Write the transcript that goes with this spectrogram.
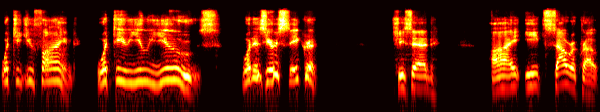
what did you find? What do you use? What is your secret? She said, I eat sauerkraut.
